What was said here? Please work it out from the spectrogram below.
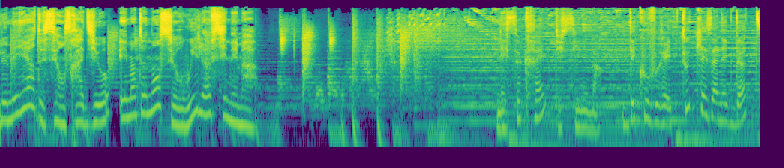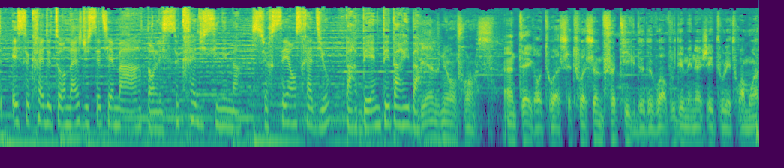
Le meilleur de séances radio est maintenant sur We Love Cinéma. Les secrets du cinéma. Découvrez toutes les anecdotes et secrets de tournage du 7e art dans Les secrets du cinéma sur Séance Radio par BNP Paribas. Bienvenue en France. Intègre-toi, cette fois ça me fatigue de devoir vous déménager tous les trois mois.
